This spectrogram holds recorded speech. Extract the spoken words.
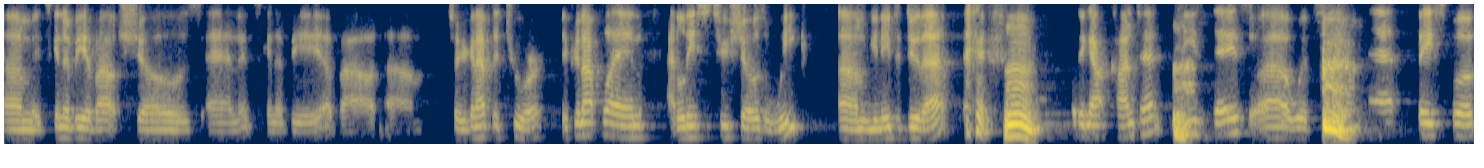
Um, it's gonna be about shows and it's gonna be about um, so you're gonna have to tour. If you're not playing at least two shows a week, um, you need to do that. mm. Putting out content these days uh, with Snapchat, Facebook,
